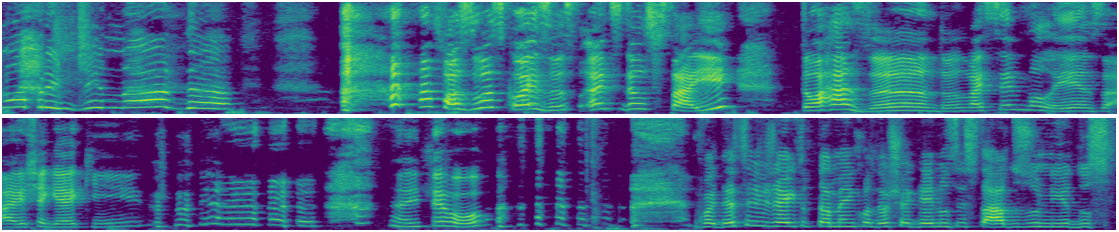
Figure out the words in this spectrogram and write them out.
não aprendi nada? Faz duas coisas. Antes de eu sair, tô arrasando, vai ser moleza. Aí eu cheguei aqui, aí ferrou. Foi desse jeito também quando eu cheguei nos Estados Unidos,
